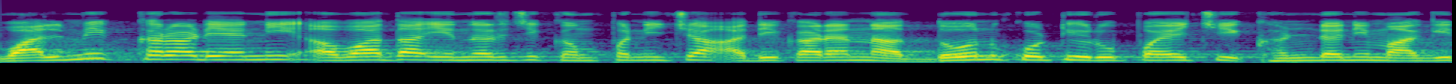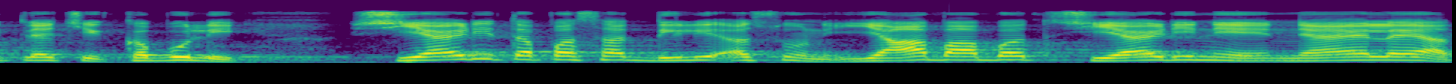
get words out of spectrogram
वाल्मिक कराड यांनी अवादा एनर्जी कंपनीच्या अधिकाऱ्यांना दोन कोटी रुपयाची खंडणी मागितल्याची कबुली सी आय डी तपासात दिली असून याबाबत सी आय डीने न्यायालयात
